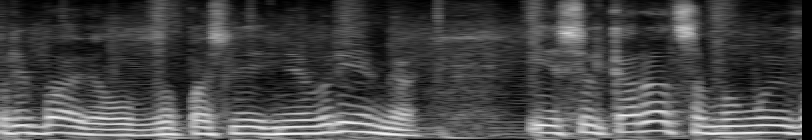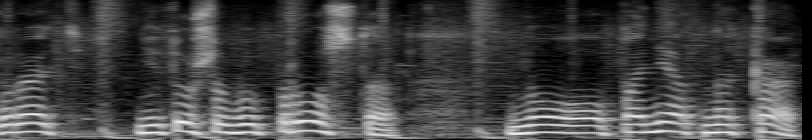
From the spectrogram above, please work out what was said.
прибавил за последнее время. И с Алькарацем ему играть не то чтобы просто, но понятно как.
